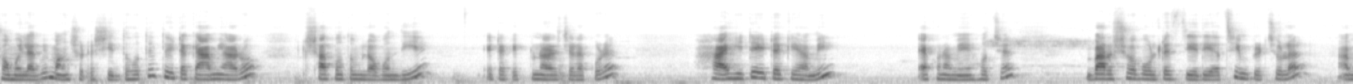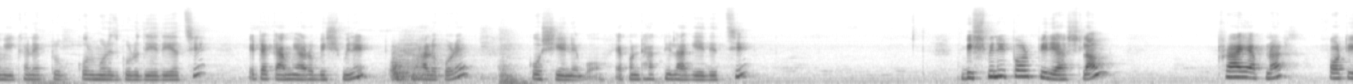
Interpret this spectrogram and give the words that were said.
সময় লাগবে, মাংসটা সিদ্ধ হতে। তো এটাকে আমি আরও স্বাদ মতন লবণ দিয়ে এটাকে একটু নাড়াচাড়া করে হাই হিটে এটাকে আমি এখন আমি হচ্ছে বারোশো ভোল্টেজ দিয়ে দিয়েছি ইমপ্রেট চোলার। আমি এখানে একটু গোলমরিচ গুঁড়ো দিয়ে দিয়েছি। এটাকে আমি আরও বিশ মিনিট ভালো করে কষিয়ে নেব। এখন ঢাকনি লাগিয়ে দিচ্ছি। বিশ মিনিট পর ফিরে আসলাম। প্রায় আপনার ফর্টি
